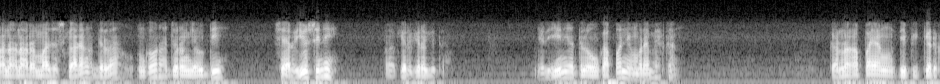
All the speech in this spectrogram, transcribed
anak-anak remaja sekarang adalah engkau raja orang Yahudi. Serius ini. Nah, kira-kira gitu. Jadi ini adalah ungkapan yang meremehkan. Karena apa yang dipikir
